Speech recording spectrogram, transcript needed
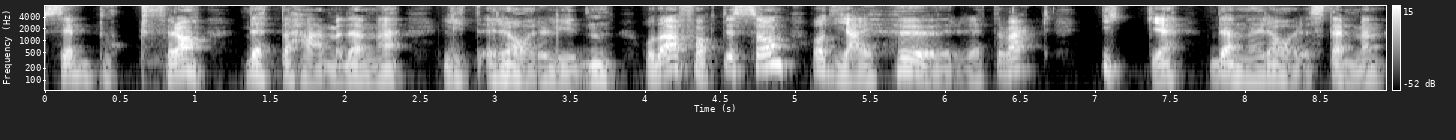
ser bort fra dette her med denne litt rare lyden. Og det er faktisk sånn at jeg hører etter hvert ikke denne rare stemmen.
